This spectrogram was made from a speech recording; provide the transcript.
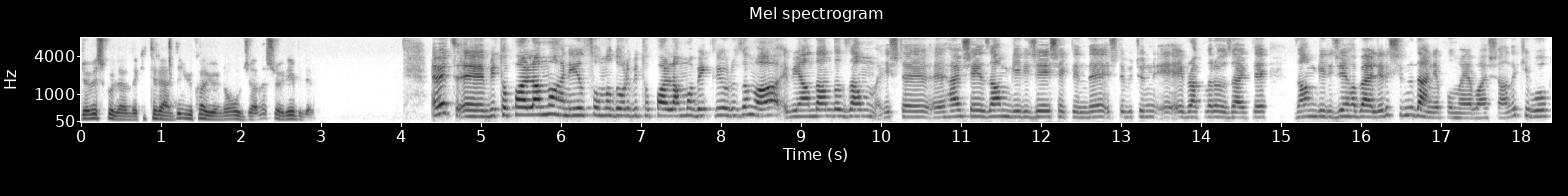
döviz kurlarındaki trendin yukarı yönlü olacağını söyleyebilirim. Evet, e, bir toparlanma hani yıl sonuna doğru bir toparlanma bekliyoruz ama bir yandan da zam işte e, her şeye zam geleceği şeklinde işte bütün e, evraklara özellikle zam geleceği haberleri şimdiden yapılmaya başlandı ki bu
